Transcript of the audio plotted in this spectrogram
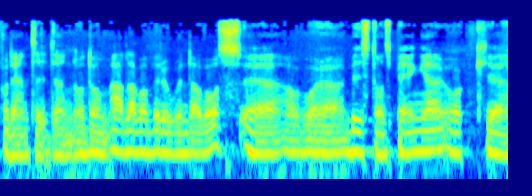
på den tiden. Och de, alla var beroende av oss, eh, av våra biståndspengar och eh,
